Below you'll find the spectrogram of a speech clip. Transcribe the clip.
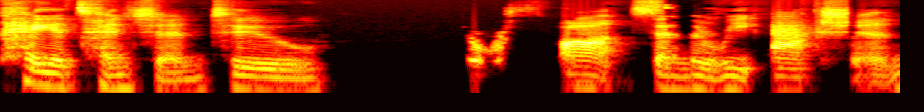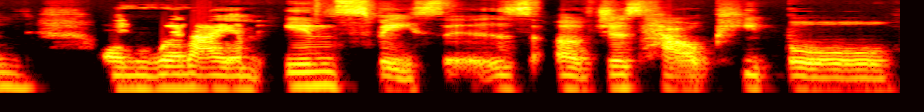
pay attention to the response and the reaction. And when I am in spaces of just how people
